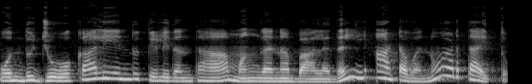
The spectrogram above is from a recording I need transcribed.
ಒಂದು ಜೋಕಾಲಿ ಎಂದು ತಿಳಿದಂತಹ ಮಂಗನ ಬಾಲದಲ್ಲಿ ಆಟವನ್ನು ಆಡ್ತಾ ಇತ್ತು.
